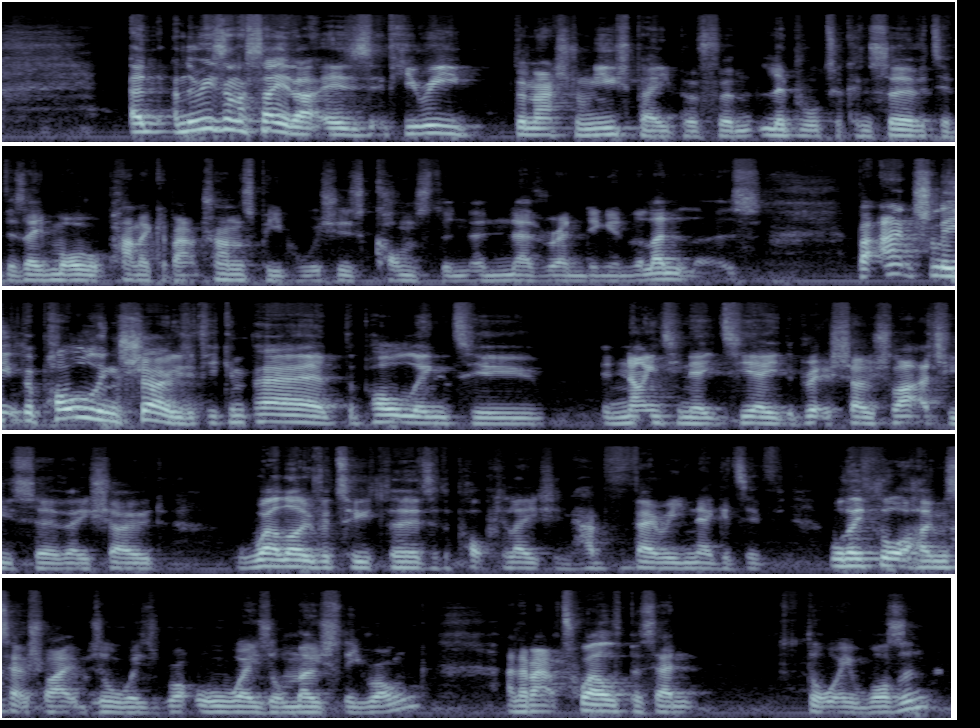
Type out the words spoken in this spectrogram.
And, and the reason I say that is if you read the national newspaper from liberal to conservative, there's a moral panic about trans people, which is constant and never ending and relentless. But actually, the polling shows, if you compare the polling to in 1988, the British Social Attitude Survey showed well over two thirds of the population had very negative. Well, they thought homosexuality was always, always or mostly wrong, and about 12% thought it wasn't.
